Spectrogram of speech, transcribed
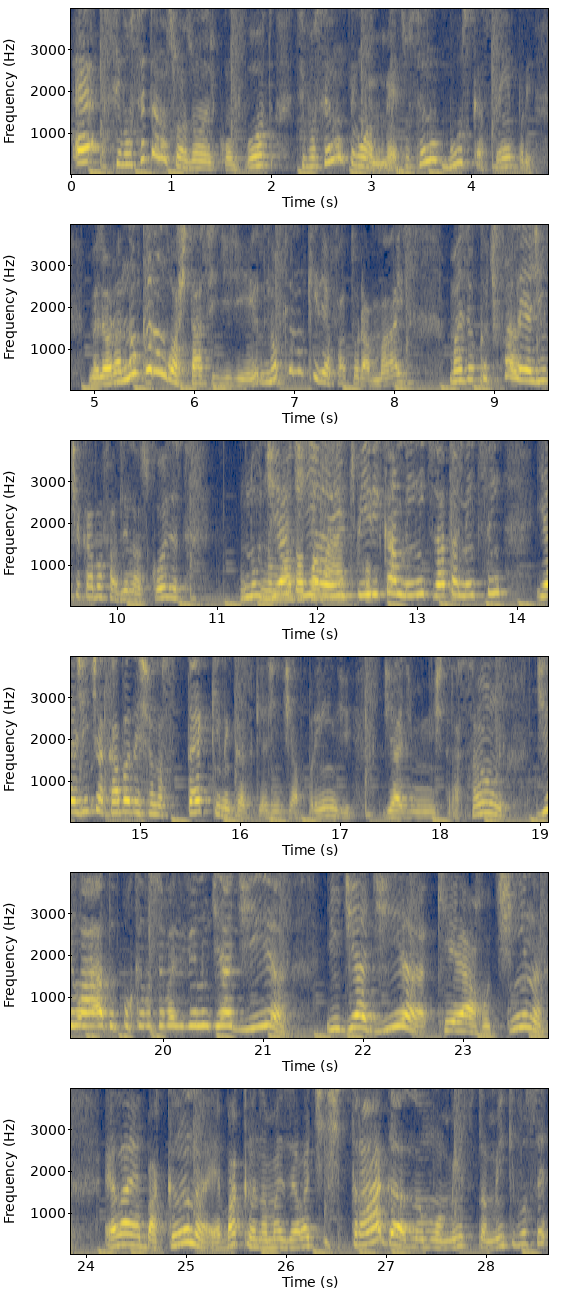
É, se você está na sua zona de conforto, se você não tem uma meta, se você não busca sempre melhorar, não que eu não gostasse de dinheiro, não que eu não queria faturar mais, mas é o que eu te falei, a gente acaba fazendo as coisas no, no dia a dia, automático. empiricamente, exatamente sim. E a gente acaba deixando as técnicas que a gente aprende de administração de lado, porque você vai viver no dia a dia. E o dia a dia, que é a rotina, ela é bacana, é bacana, mas ela te estraga no momento também que você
